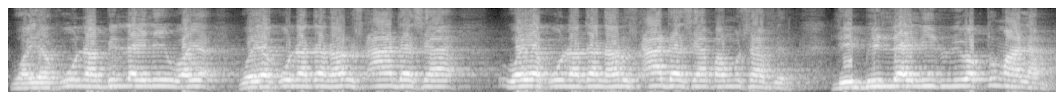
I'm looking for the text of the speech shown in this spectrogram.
Wa yakuna billaili wa yakuna dan harus ada siapa wa yakuna dan harus ada siapa musafir. Li billaili di waktu malam.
